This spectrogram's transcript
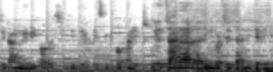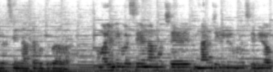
Chittagong navy college GP four point eight চায়নার ইউনিভার্সিটি অ্যাডমিটেড ইউনিভার্সিটির নামটা বলতে পারবা আমার ইউনিভার্সিটির নাম হচ্ছে Nanjing university of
